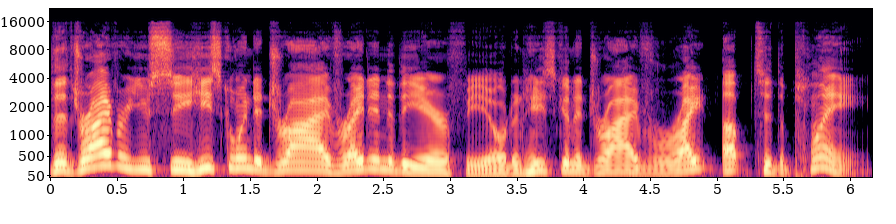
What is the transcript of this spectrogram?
The driver you see, he's going to drive right into the airfield and he's going to drive right up to the plane.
